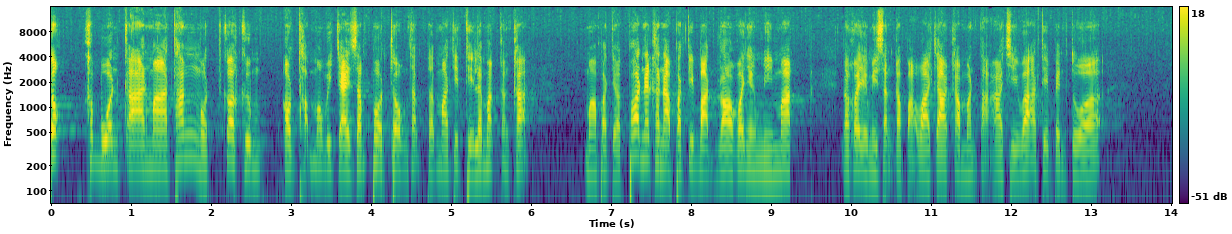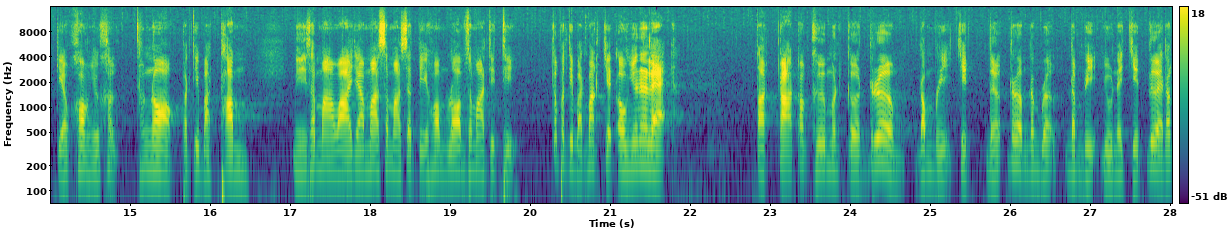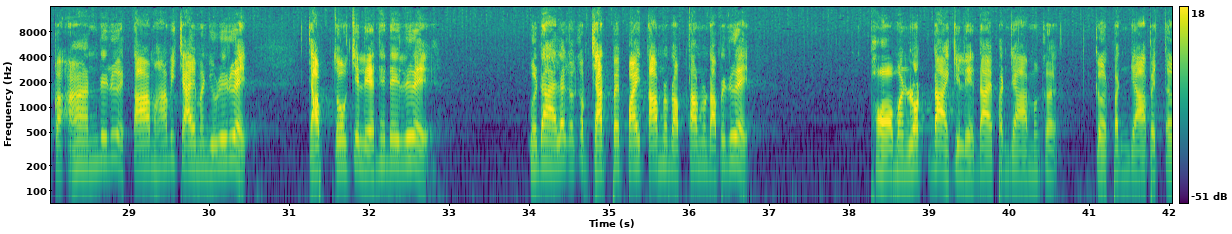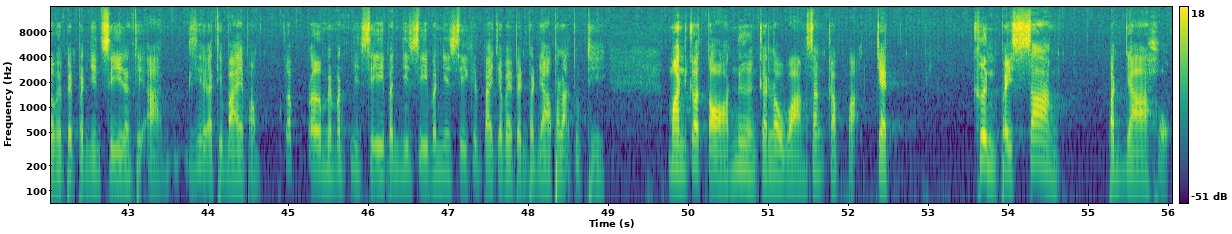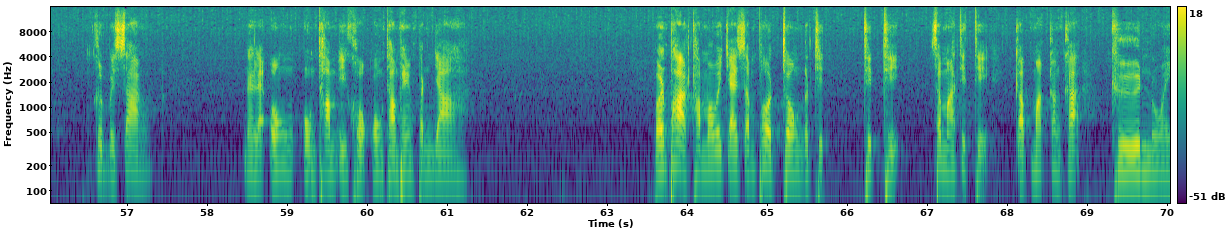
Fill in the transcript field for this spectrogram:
ยกขบวนการมาทั้งหมดก็คือเอาธรรมวิจัยสัมโพธชงสมาธิฐิและมรรคังคะมาปฏิบัติเพราะในขณะปฏิบัติเราก็ยังมีมรรคเราก็ยังมีสังกปะวาจากรรมันตาอาชีวะที่เป็นตัวเกี่ยวข้องอยู่ข้างนอก ปฏิบัติธรรม มีสมาวายามาสมาสติห้อมล้อมสมาธิิก็ปฏิบัติมากเจ็ดองค์อยู่นั่นแหละ ตักกะก็คือมันเกิดเริ่มดำริจิตเริ่มดำเริดำริอยู่ในจิตเรื่อยแล้วก็อ่านเรื่อยๆ ตามหาวิจัยมันอยู่เรื่อยๆ จับตัวกิเลสให้ได้เรื่อยเมื่อได้แล้วก็กำจัดไปไปตามลำดับตามลำดับไปเรื่อยพอมันลดได้กิเลสได้ปัญญามันก็เกิดปัญญาไปเติมให้เป็นปัญญินทรีย์ดังที่อ่านที่อธิบายฟังก็เติมเป็นปัญญินทรีย์ปัญญินทรีย์ปัญญินทรีย์ขึ้นไปจะไปเป็นปัญญาพระทุกที มันก็ต่อเนื่องกันระหว่างสังกัปปะเจ็ด ขึ้นไปสร้างปัญญาหกขึ้นไปสร้างนั่นแหละองค์องค์ธรรมอีกหกองค์ธรรมแห่งปัญญาวันภาคธรรมวิจัยสัมโพธชงกับทิฏฐิ สมาธิิกับมรรคังคะคือหน่วย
